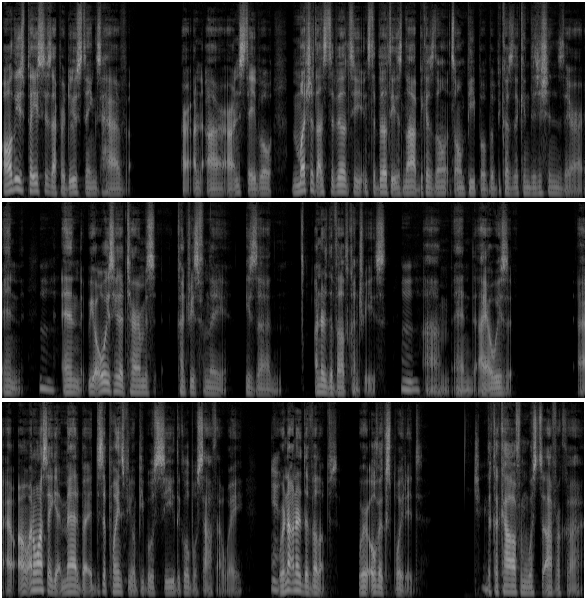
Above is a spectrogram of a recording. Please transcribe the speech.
All these places that produce things have are, are are unstable. Much of the instability instability is not because of its own people, but because of the conditions they are in. Mm. And we always hear the terms countries from the these uh, underdeveloped countries. Mm. Um, and I always, I, I I don't want to say get mad, but it disappoints me when people see the global south that way. Yeah. We're not underdeveloped. We're overexploited. True. The cacao from West Africa,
